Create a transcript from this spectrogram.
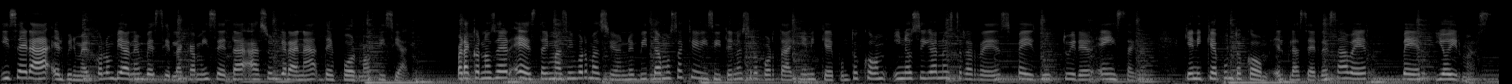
y será el primer colombiano en vestir la camiseta azulgrana de forma oficial. Para conocer esta y más información, lo invitamos a que visite nuestro portal quienique.com y nos siga en nuestras redes Facebook, Twitter e Instagram. Quienique.com, el placer de saber, ver y oír más.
